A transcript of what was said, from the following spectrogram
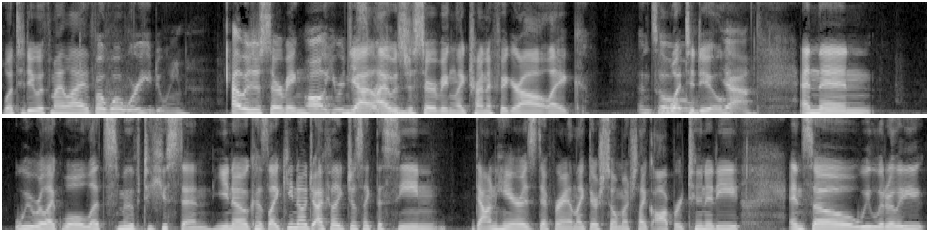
what to do with my life. But what were you doing I was just serving. Oh, you were just yeah, I was just serving, like trying to figure out like until what to do. Yeah. And then we were like, well, let's move to Houston, you know, because like, you know, I feel like just like the scene down here is different. Like there's so much like opportunity. And so we literally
